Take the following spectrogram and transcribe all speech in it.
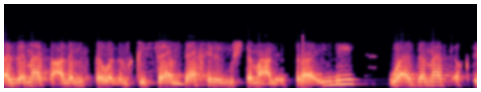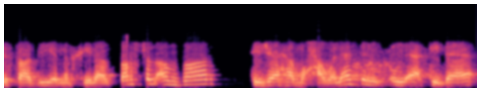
أزمات على مستوى الانقسام داخل المجتمع الإسرائيلي وأزمات اقتصادية من خلال صرف الأنظار تجاه محاولات الاعتداء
